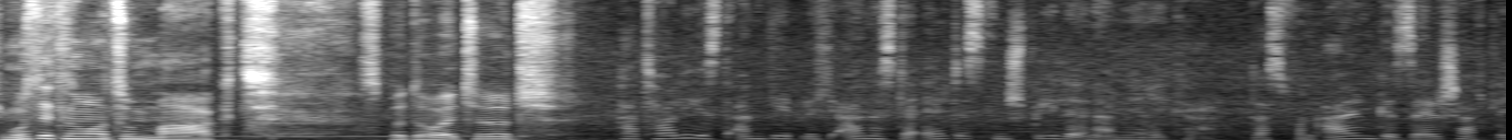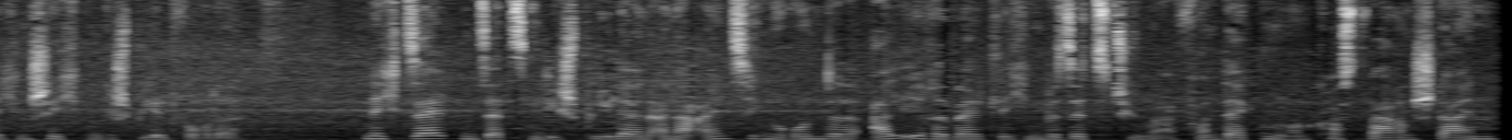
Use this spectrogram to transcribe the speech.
Ich muss jetzt nochmal zum Markt. Das bedeutet... Patolli ist angeblich eines der ältesten Spiele in Amerika, das von allen gesellschaftlichen Schichten gespielt wurde. Nicht selten setzen die Spieler in einer einzigen Runde all ihre weltlichen Besitztümer, von Decken und kostbaren Steinen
